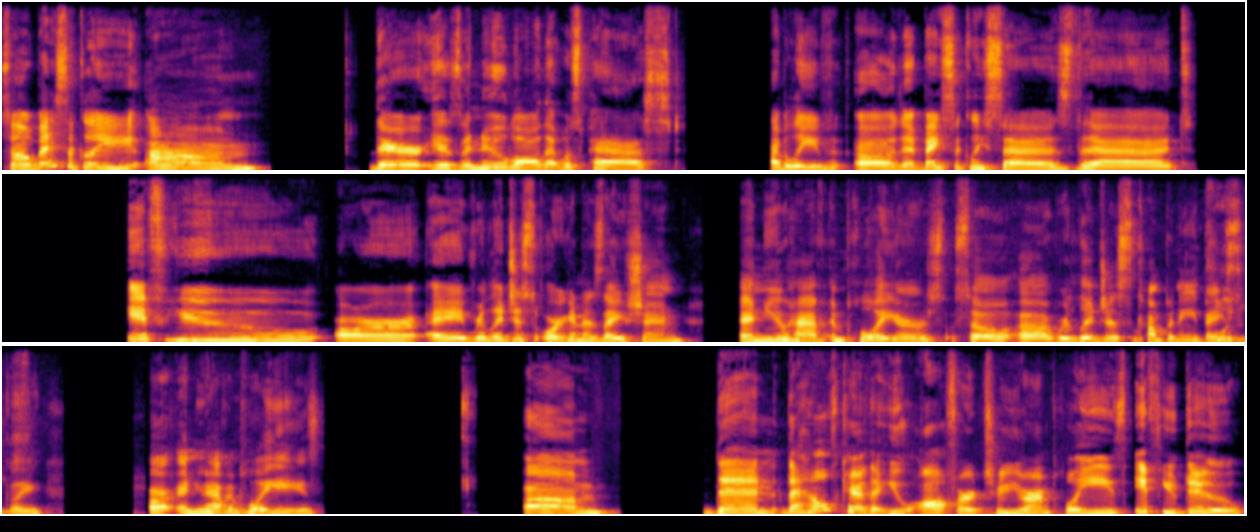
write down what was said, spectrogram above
So basically, um, there is a new law that was passed I believe, uh, that basically says that if you are a religious organization and you have employers, so a religious company Employees. basically, or and you have employees, um, then the healthcare that you offer to your employees, if you do,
